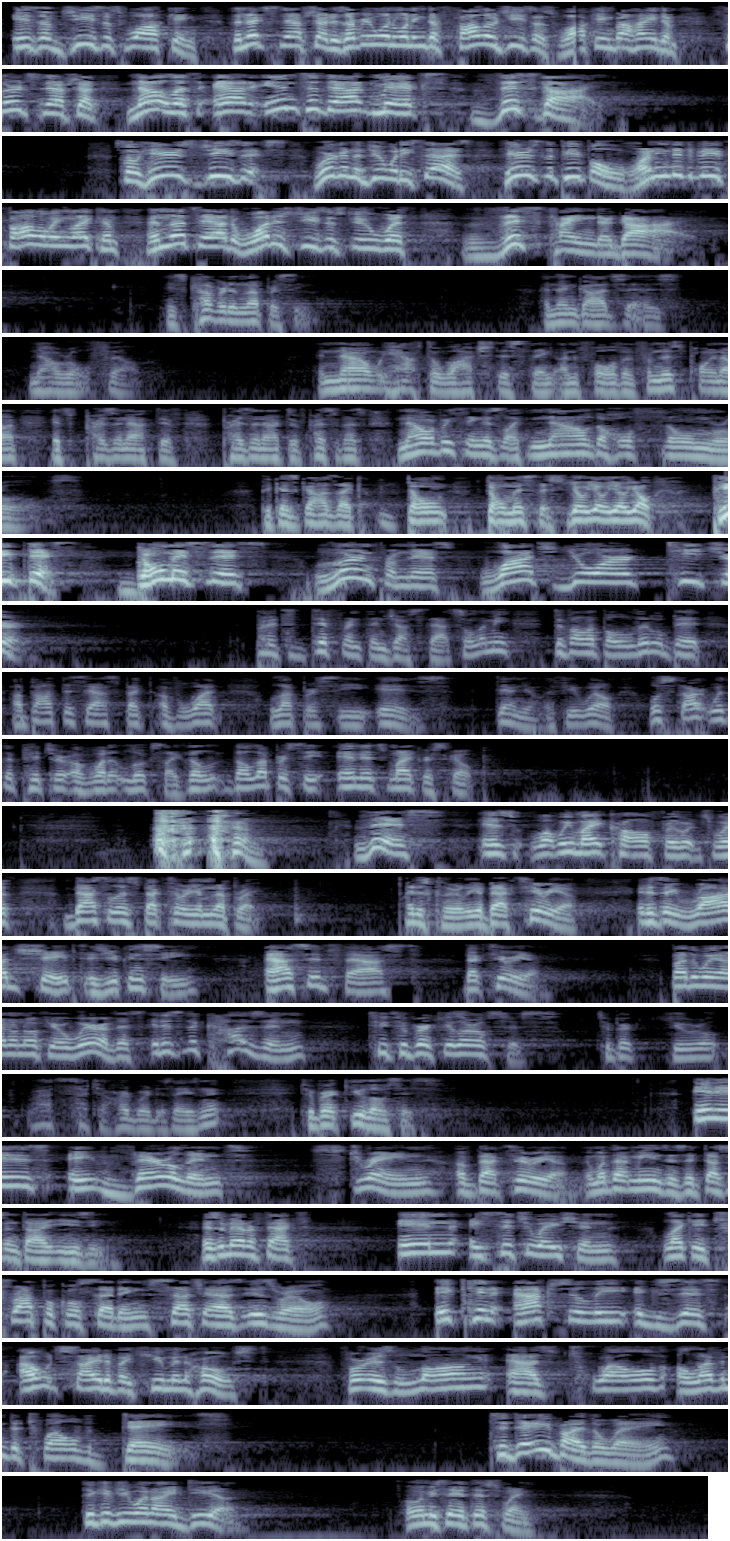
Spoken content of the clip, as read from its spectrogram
is of Jesus walking. The next snapshot is everyone wanting to follow Jesus, walking behind him. Third snapshot, now let's add into that mix this guy. So here's Jesus. We're going to do what he says. Here's the people wanting to be following like him. And let's add, what does Jesus do with this kind of guy? He's covered in leprosy. And then God says, now roll film. And now we have to watch this thing unfold. And from this point on, it's present active, present active, present active. Now everything is like, now the whole film rolls. Because God's like, don't, don't miss this. Yo, yo, yo, yo. Peep this. Don't miss this. learn from this, watch your teacher. But it's different than just that. So let me develop a little bit about this aspect of what leprosy is. Daniel, if you will. We'll start with a picture of what it looks like. The, the leprosy in its microscope. this is what we might call, for what's with Bacillus bacterium leprae. It is clearly a bacteria. It is a rod-shaped, as you can see, acid-fast bacteria. By the way, I don't know if you're aware of this. It is the cousin to tuberculosis. Tuberculo, that's such a hard word to say, isn't it? Tuberculosis. It is a virulent strain of bacteria. And what that means is it doesn't die easy. As a matter of fact, in a situation like a tropical setting such as Israel, it can actually exist outside of a human host for as long as 12, 11 to 12 days. Today, by the way, to give you an idea, well, let me say it this way.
